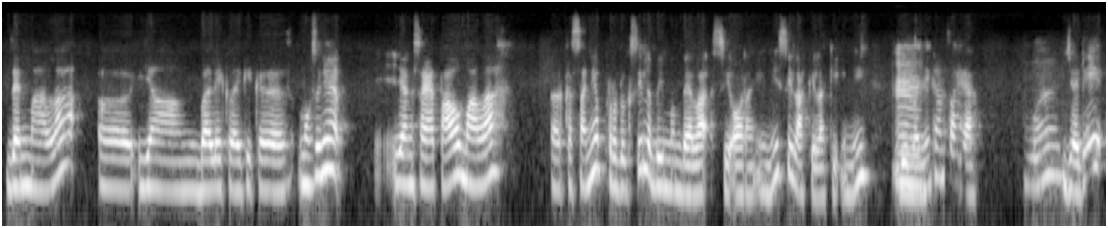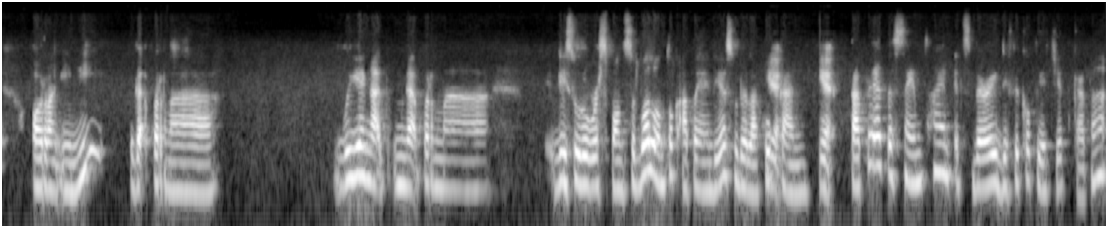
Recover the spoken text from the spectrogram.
dan malah eh, yang balik lagi ke maksudnya yang saya tahu malah eh, kesannya produksi lebih membela si orang ini si laki-laki ini Hmm. dibandingkan saya. What? Jadi orang ini nggak pernah, gue nggak nggak pernah disuruh responsible untuk apa yang dia sudah lakukan. yeah. Tapi at the same time, it's very difficult ya, Cid, karena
